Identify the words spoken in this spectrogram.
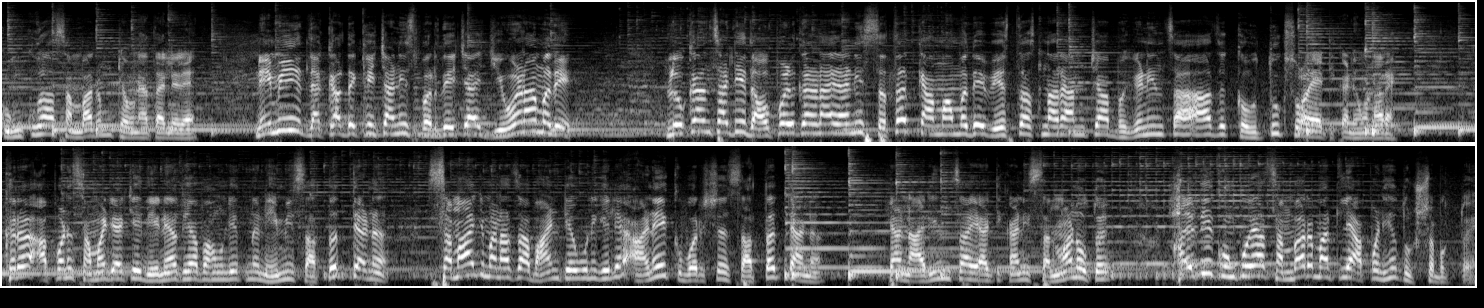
कुंकू हा समारंभ ठेवण्यात आलेला आहे. नेहमी धकाधकीच्या आणि स्पर्धेच्या जीवनामध्ये लोकांसाठी धावपळ करणाऱ्या आणि सतत कामामध्ये व्यस्त असणाऱ्या आमच्या भगिनींचा आज कौतुक सोहळा या ठिकाणी होणार आहे. खरं आपण समाजाचे देण्यात या भावनेतनं नेहमी सातत्यानं समाज मनाचा भान ठेवून गेले. अनेक वर्ष सातत्यानं या नारींचा या ठिकाणी सन्मान होतोय. हळदी कुंकू या समारंभातले आपण हे दृश्य बघतोय.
